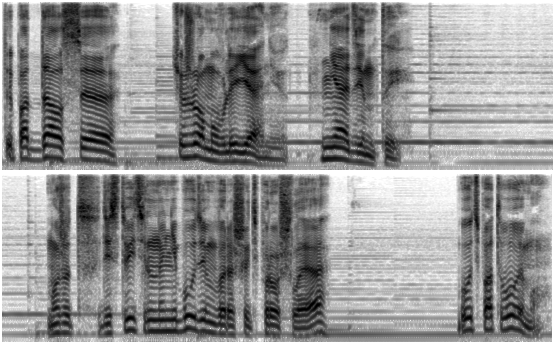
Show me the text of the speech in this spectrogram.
Ты поддался чужому влиянию, не один ты. Может, действительно не будем ворошить прошлое, а? Будь по-твоему.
